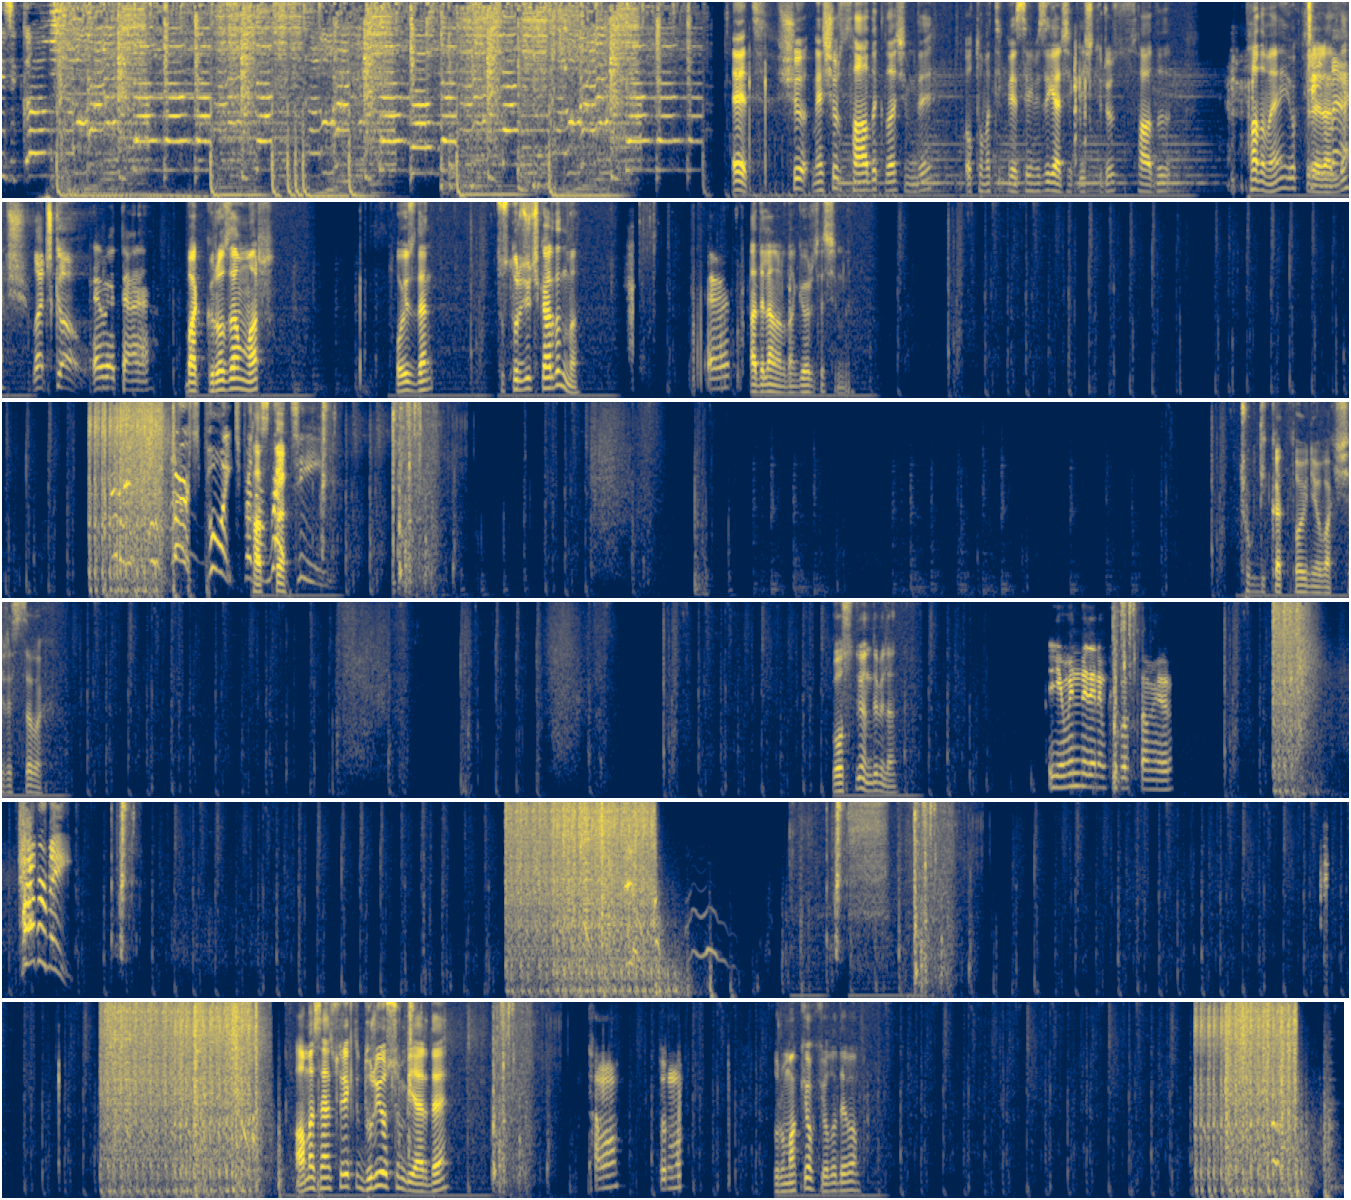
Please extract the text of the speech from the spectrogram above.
easy go. Evet. Şu meşhur Sadık'la şimdi otomatik VS'imizi gerçekleştiriyoruz. Sadık'ı tanımayan yoktur Team herhalde. match. Let's go. Evet yani. Bak Grozan var. O yüzden susturucu çıkardın mı? Evet. Hadi lan oradan göreceğiz şimdi. Kastı. Çok dikkatli oynuyor bak şerefsize bak. Ghostluyorsun değil mi lan? Yemin ederim ki bastamıyorum. Cover me. Ama sen sürekli duruyorsun bir yerde. Tamam. Durma. Durmak yok yola devam.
